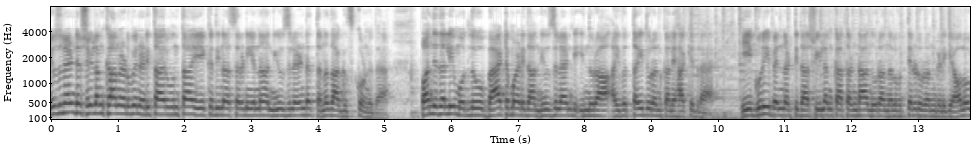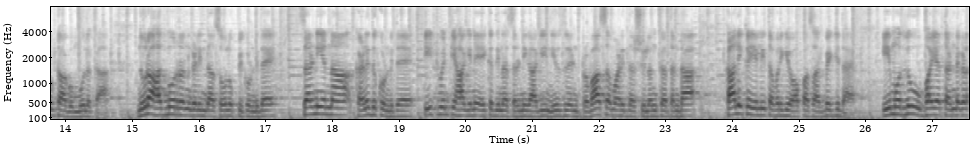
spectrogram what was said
ನ್ಯೂಜಿಲೆಂಡ್ ಶ್ರೀಲಂಕಾ ನಡುವೆ ನಡೀತಾ ಇರುವಂತಹ ಏಕದಿನ ಸರಣಿಯನ್ನ ನ್ಯೂಜಿಲೆಂಡ್ ತನ್ನದಾಗಿಸ್ಕೊಂಡಿದೆ. ಪಂದ್ಯದಲ್ಲಿ ಮೊದಲು ಬ್ಯಾಟ್ ಮಾಡಿದ ನ್ಯೂಜಿಲೆಂಡ್ ಇನ್ನೂರ ಐವತ್ತೈದು ರನ್ ಕಲೆ ಹಾಕಿದ್ರೆ ಈ ಗುರಿ ಬೆನ್ನಟ್ಟಿದ ಶ್ರೀಲಂಕಾ ತಂಡ ನೂರ ನಲವತ್ತೆರಡು ರನ್ಗಳಿಗೆ ಆಲ್ಔಟ್ ಆಗುವ ಮೂಲಕ ನೂರ ಹದಿಮೂರು ರನ್ಗಳಿಂದ ಸೋಲೊಪ್ಪಿಕೊಂಡಿದೆ. ಸರಣಿಯನ್ನ ಕಳೆದುಕೊಂಡಿದೆ. ಟಿ ಟ್ವೆಂಟಿ ಹಾಗೆಯೇ ಏಕದಿನ ಸರಣಿಗಾಗಿ ನ್ಯೂಜಿಲೆಂಡ್ ಪ್ರವಾಸ ಮಾಡಿದ್ದ ಶ್ರೀಲಂಕಾ ತಂಡ ಖಾಲಿ ಕೈಯಲ್ಲಿ ತವರಿಗೆ ವಾಪಸ್ ಆಗಬೇಕಿದೆ ಈ ಮೊದಲು ಉಭಯ ತಂಡಗಳ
